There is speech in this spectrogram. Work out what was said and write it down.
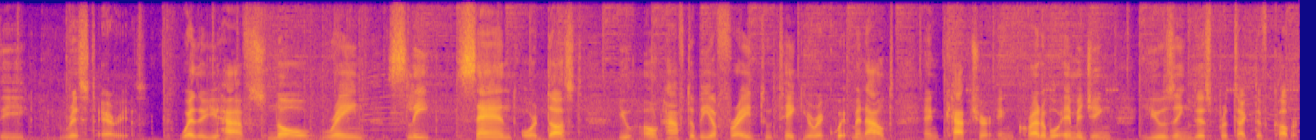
the wrist areas. Whether you have snow, rain, sleet, sand, or dust, you don't have to be afraid to take your equipment out and capture incredible imaging using this protective cover.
